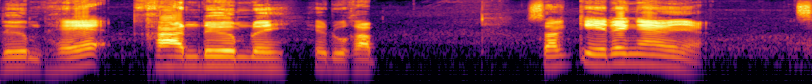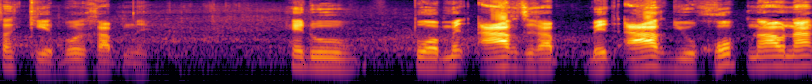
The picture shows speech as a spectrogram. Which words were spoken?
เดิมแท้คานเดิมเลยให้ดูครับ สังเกตได้ไงเนี่ยสังเกตด้วยครับนี่ให้ดู ตัวเม็ดอาร์คสิครับเม็ดอาร์คอยู่ครบนะนะ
